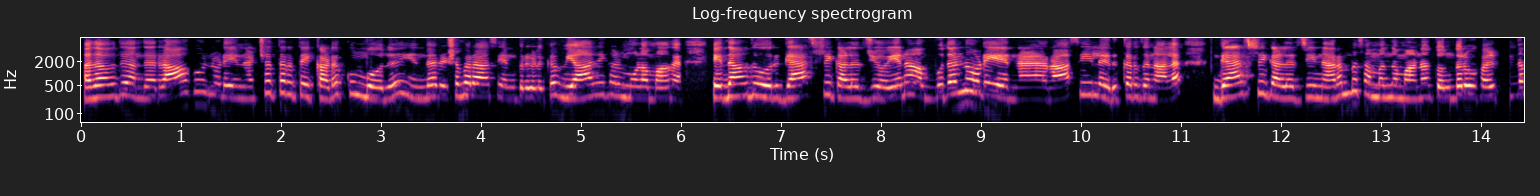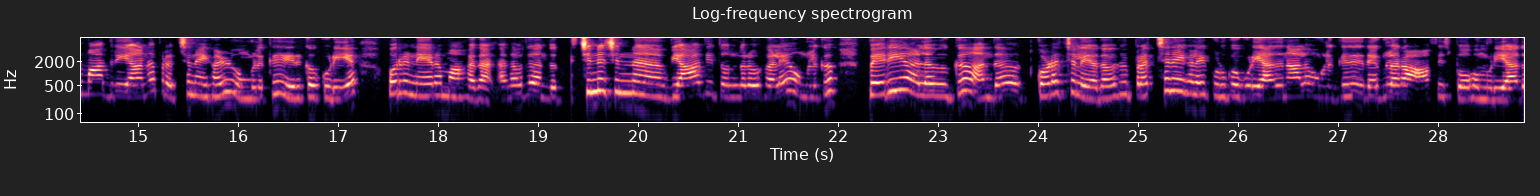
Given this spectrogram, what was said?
அதாவது அந்த ராகுனுடைய நட்சத்திரத்தை கடக்கும் போது இந்த ரிஷபராசி என்பவர்களுக்கு வியாதிகள் மூலமாக ஏதாவது ஒரு கேஸ்ட்ரிக் அலர்ஜியோ ஏன்னா புதனுடைய ராசியில இருக்கிறதுனால கேஸ்ட்ரிக் அலர்ஜி நரம்பு சம்பந்தமான தொந்தரவுகள் இந்த மாதிரியான பிரச்சனைகள் உங்களுக்கு இருக்கக்கூடிய ஒரு நேரமாக தான் அதாவது அந்த சின்ன சின்ன வியாதி தொந்தரவுகளே உங்களுக்கு பெரிய அளவுக்கு அந்த குடைச்சலை அதாவது பிரச்சனைகளை கொடுக்கக்கூடிய அதனால உங்களுக்கு ரெகுலரா ஆபீஸ் போக முடியாத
